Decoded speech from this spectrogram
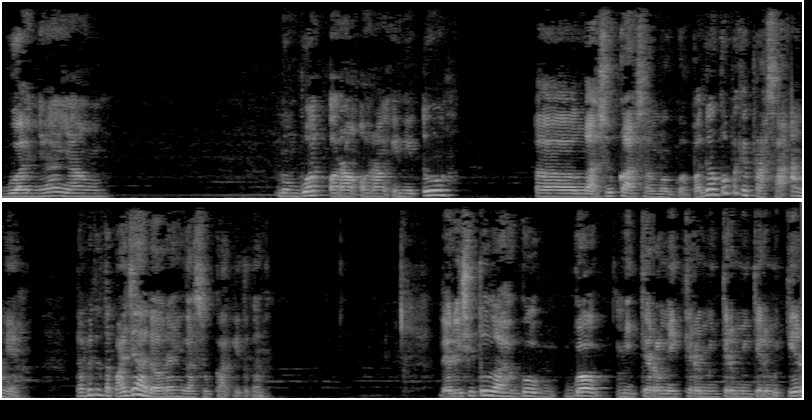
guanya yang membuat orang-orang ini tuh Eh, nggak uh, suka sama gue padahal gue pakai perasaan ya. Tapi tetap aja ada orang yang nggak suka gitu kan. Dari situlah gue gue mikir mikir mikir mikir mikir.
